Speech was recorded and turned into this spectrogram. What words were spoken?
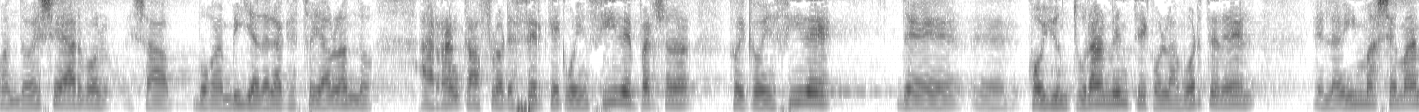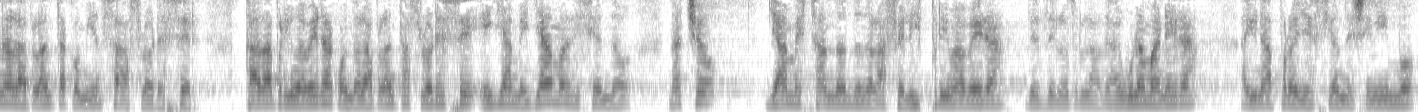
cuando ese árbol, esa bogambilla de la que estoy hablando, arranca a florecer, que coincide, que coincide eh, coyunturalmente con la muerte de él, en la misma semana la planta comienza a florecer. Cada primavera, cuando la planta florece, ella me llama diciendo, Nacho, ya me están dando la feliz primavera desde el otro lado. De alguna manera hay una proyección de sí mismo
